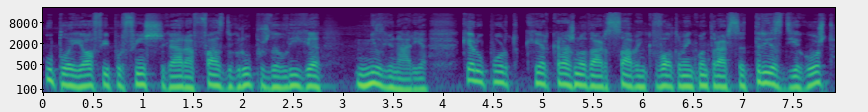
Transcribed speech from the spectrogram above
o play-off e por fim chegar à fase de grupos da Liga milionária. Quer o Porto, quer Krasnodar sabem que voltam a encontrar-se a 13 de agosto,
